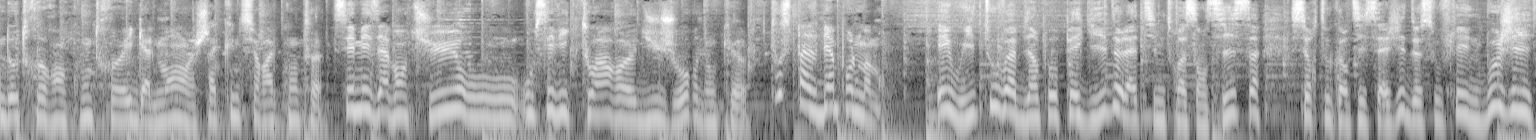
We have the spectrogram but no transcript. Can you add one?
d'autres rencontres euh, également. Chacune se raconte euh, ses mésaventures ou, ses victoires du jour. Donc tout se passe bien pour le moment. Et oui, tout va bien pour Peggy de la Team 306, surtout quand il s'agit de souffler une bougie,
